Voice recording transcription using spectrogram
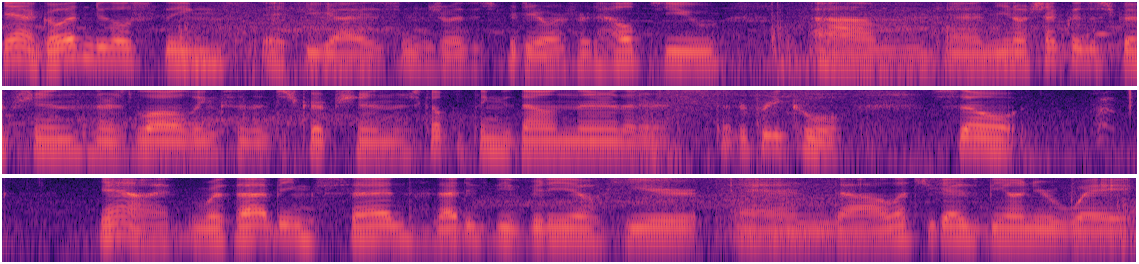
yeah, go ahead and do those things if you guys enjoyed this video or if it helped you. Um, and you know, check the description. There's a lot of links in the description. There's a couple things down there that are that are pretty cool. So yeah, with that being said, that is the video here, and uh, I'll let you guys be on your way.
